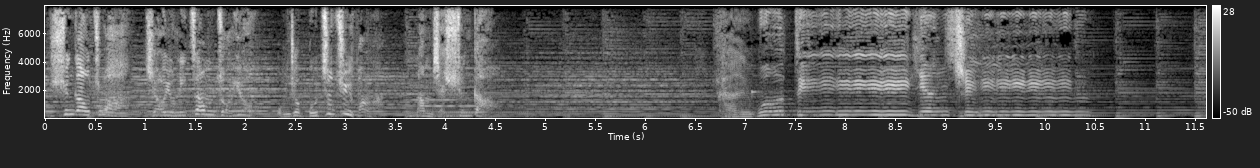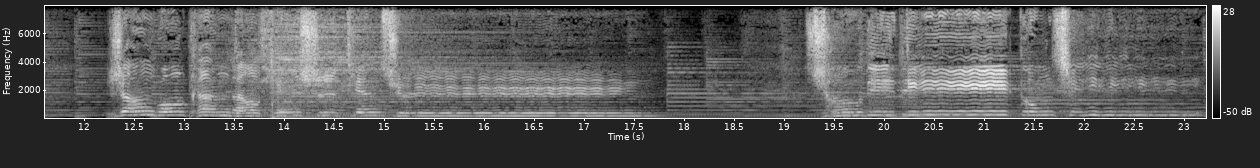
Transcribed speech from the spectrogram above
宣告主啊，只要有你在我们左右，我们就不致惧怕。让我们一起来宣告：开我的眼睛。让我看到天使天军，仇敌的攻击，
